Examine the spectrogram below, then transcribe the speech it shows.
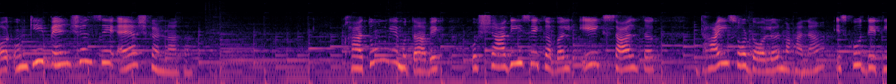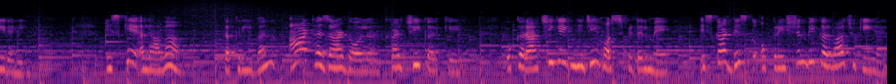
और उनकी पेंशन से ऐश करना था। खातून के मुताबिक, वो शादी से कबल एक साल तक ढाई सौ डॉलर महाना इसको देती रही। इसके अलावा तकरीबन आठ हज़ार डॉलर खर्ची करके वो कराची के एक निजी हॉस्पिटल में इसका डिस्क ऑपरेशन भी करवा चुकी है।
